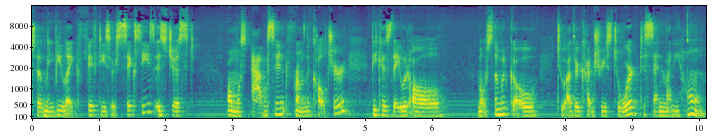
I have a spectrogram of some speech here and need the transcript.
to maybe like 50s or 60s, is just almost absent from the culture because they would all, most of them would go to other countries to work to send money home.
